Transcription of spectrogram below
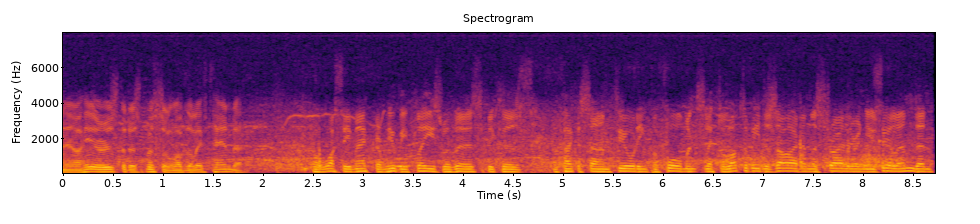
Now here is the dismissal of the left-hander. Well, Wasim Akram, he'll be pleased with this because the Pakistan fielding performance left a lot to be desired in Australia and New Zealand, and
